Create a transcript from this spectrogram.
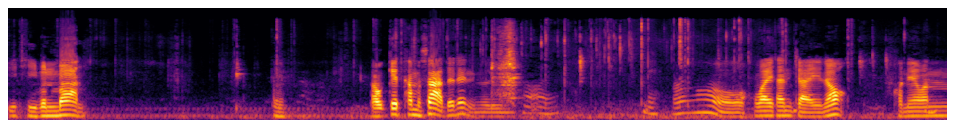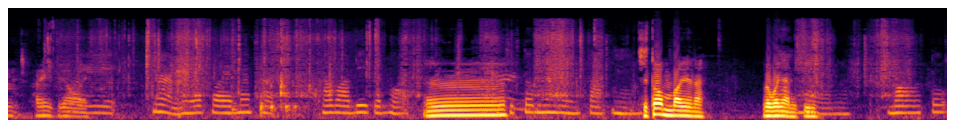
วิถีบ้านๆเออเอาเก็ตธรรมชาติได้ได้หนึ่งลิงถอยโอ้ไวทันใจเนาะคนเนี้ยมันเฮ้ยพี่น้คออยย น้ำนี่แล้วคอยมาผัดข้าวบาดีกันพอเออชิต้มนั่งเองปากแห้งชิต้มบ่เนี่ยนะหรือว่าหยันกินบ่ต้ม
